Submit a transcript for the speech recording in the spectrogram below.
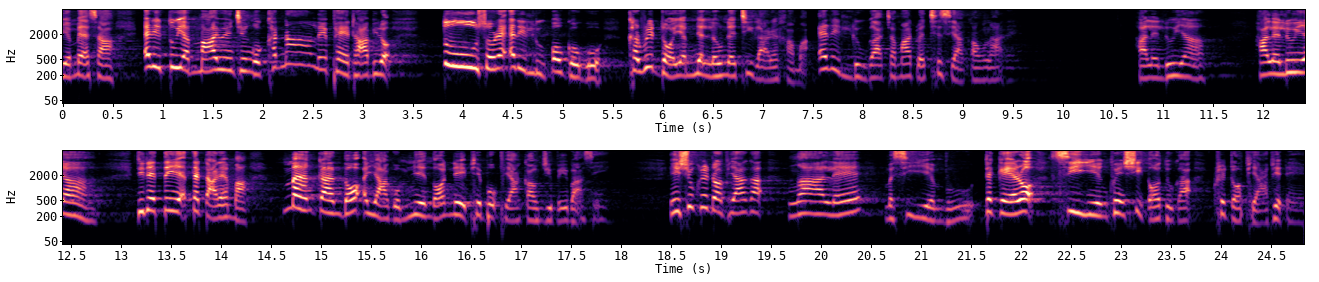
ရင်မဲ့အစားအဲ့ဒီသူ့ရဲ့မာယွင်းခြင်းကိုခဏလေးဖယ်ထားပြီးတော့သူဆိုတဲ့အဲ့ဒီလူပုဂ္ဂိုလ်ကိုခရစ်တော်ရဲ့မျက်လုံးနဲ့ကြည့်လာတဲ့ခါမှာအဲ့ဒီလူကကျွန်မအတွက်ချစ်စရာကောင်းလာတယ်ဟာလေလုယာဟာလေလုယာဒီနေ့သင်ရဲ့အသက်တာထဲမှာ မှန်ကန်သောအရာကိုမြင်သောနေ့ဖြစ်ဖို့ဘုရားကောင်းချီးပေးပါစေယေရှုခရစ်တော်ဘုရားကငါလည်းမစီရင်ဘူးတကယ်တော့စီရင်ခွင့်ရှိတော်သူကခရစ်တော်ဘုရားဖြစ်တယ်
